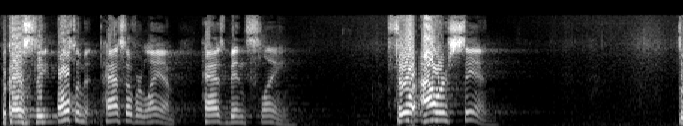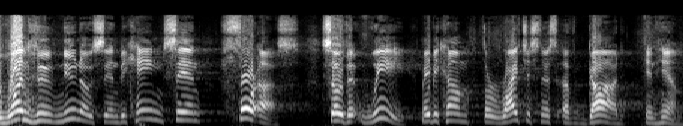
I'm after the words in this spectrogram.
Because the ultimate Passover lamb has been slain for our sin. The one who knew no sin became sin for us so that we may become the righteousness of God in Him.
